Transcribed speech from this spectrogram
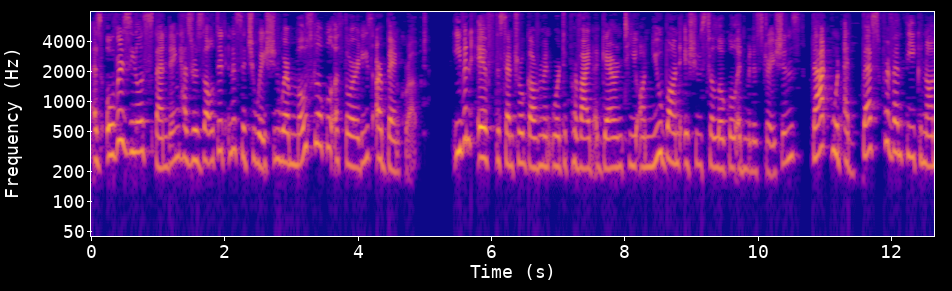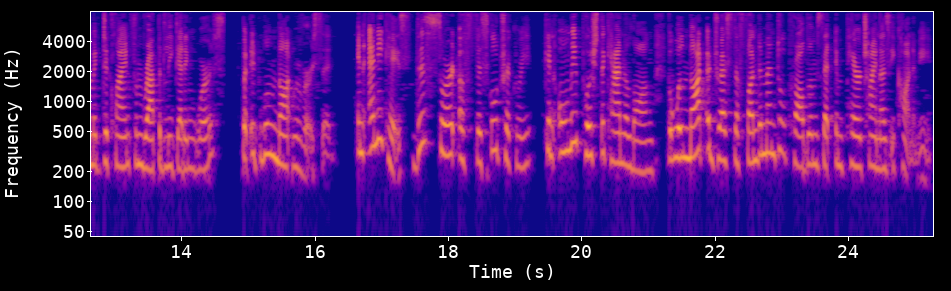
as overzealous spending has resulted in a situation where most local authorities are bankrupt. Even if the central government were to provide a guarantee on new bond issues to local administrations, that would at best prevent the economic decline from rapidly getting worse, but it will not reverse it. In any case, this sort of fiscal trickery can only push the can along, but will not address the fundamental problems that impair China's economy.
